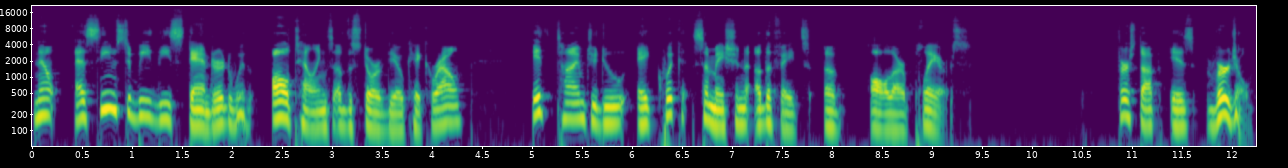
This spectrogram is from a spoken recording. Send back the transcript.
Now, as seems to be the standard with all tellings of the story of the OK Corral, it's time to do a quick summation of the fates of all our players. First up is Virgil,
